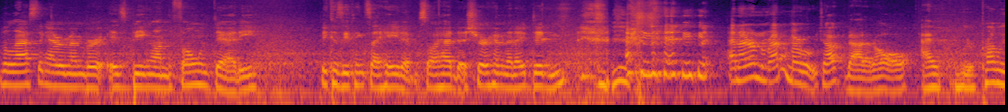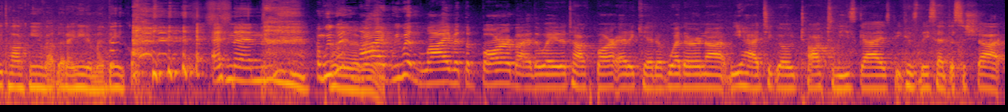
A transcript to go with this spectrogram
the last thing I remember is being on the phone with Daddy because he thinks I hate him. So I had to assure him that I didn't. and then, and I don't, I don't remember what we talked about at all. I we were probably talking about that I needed my bagel. And then and we went live. We went live at the bar, by the way, to talk bar etiquette of whether or not we had to go talk to these guys because they sent us a shot.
